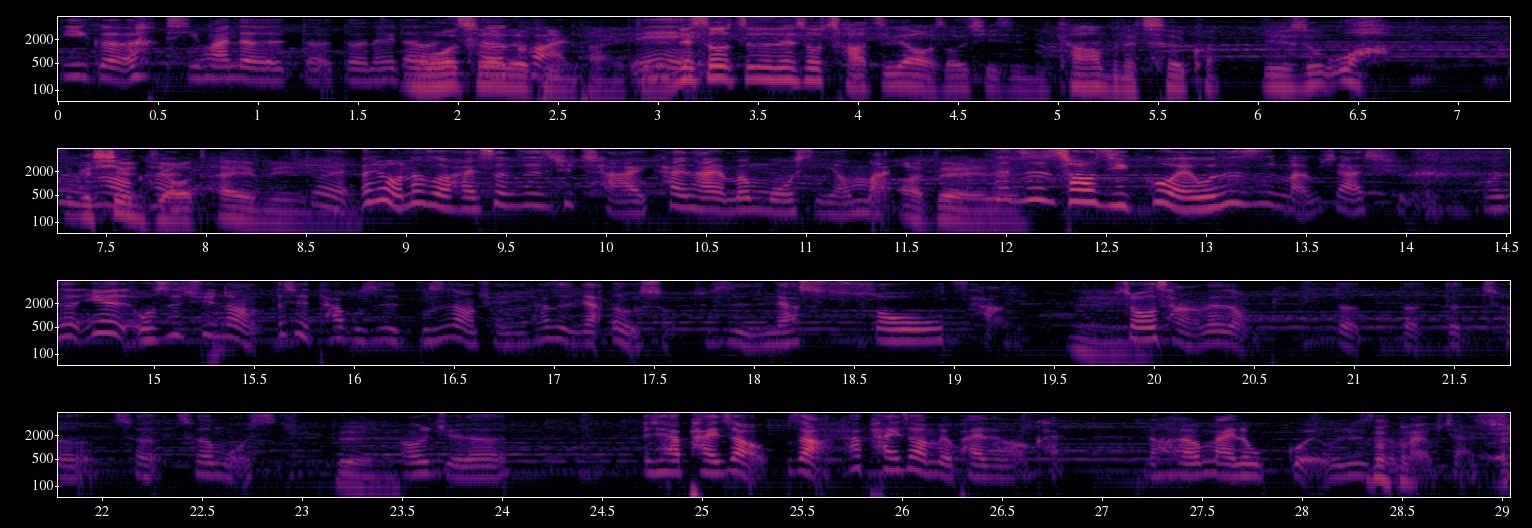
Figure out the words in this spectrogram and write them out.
第一个 喜欢的的的那个摩托车的品牌。对，那时候真的那时候查资料的时候，其实你看他们的车款，就是说哇。这个线条太美，对，而且我那时候还甚至去查看它有没有模型要买啊，对，但是超级贵，我真是买不下去。我这因为我是去那种，而且它不是不是那种全新，它是人家二手，就是人家收藏收藏那种的的的车车车模型，对，然后就觉得，而且他拍照不知道他拍照没有拍的很好看，然后还要卖那么贵，我就真的买不下去。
